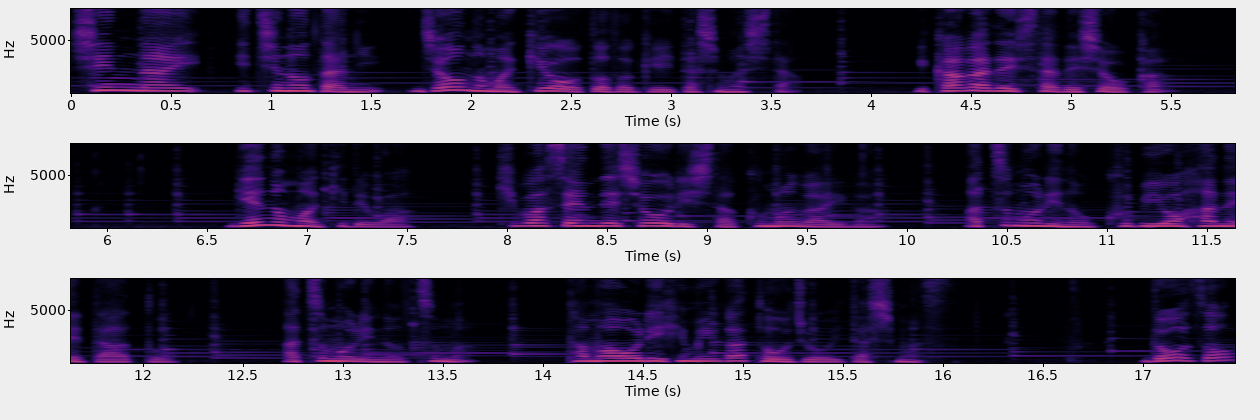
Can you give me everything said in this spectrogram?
新内一の谷城の巻をお届けいたしました。いかがでしたでしょうか？下の巻では騎馬戦で勝利した熊谷が敦森の首をはねた後敦森の妻玉織姫が登場いたします。どうぞ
